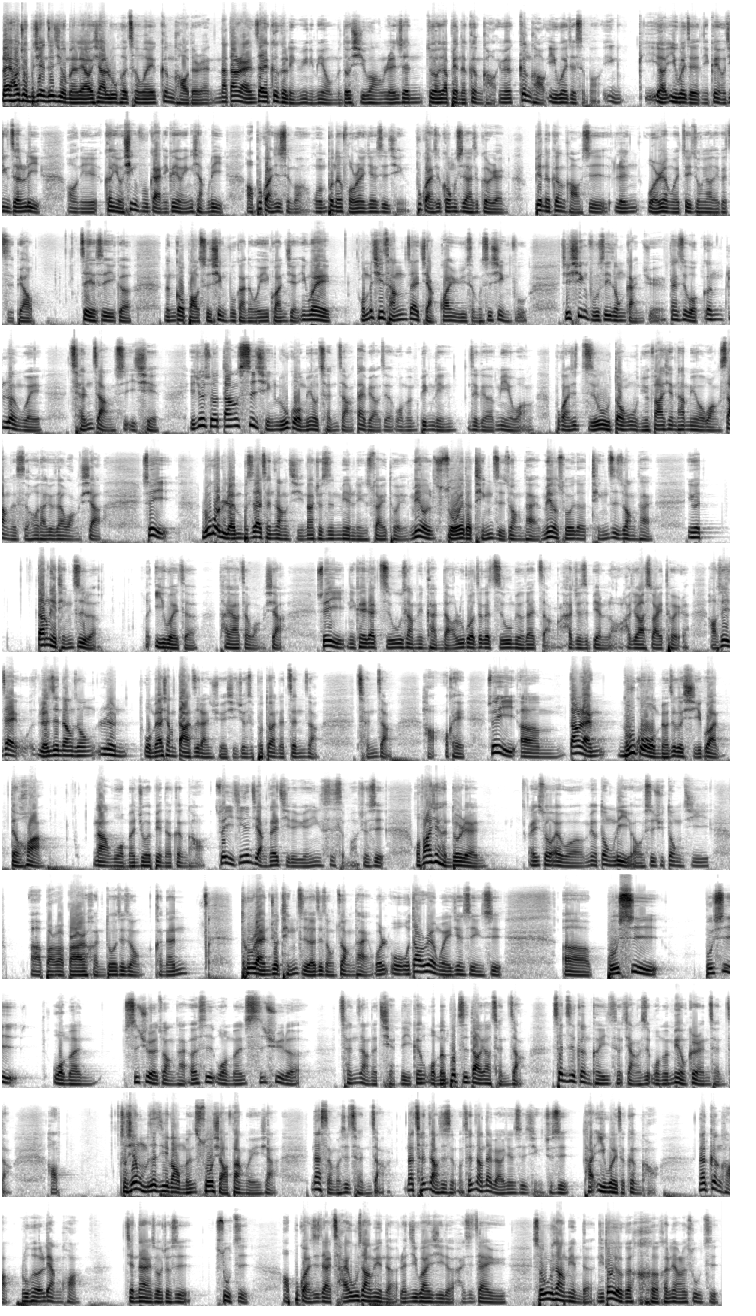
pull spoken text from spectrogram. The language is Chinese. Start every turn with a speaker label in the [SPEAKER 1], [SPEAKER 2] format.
[SPEAKER 1] 来，好久不见，这期我们聊一下如何成为更好的人。那当然，在各个领域里面，我们都希望人生最后要变得更好，因为更好意味着什么？意要意味着你更有竞争力哦，你更有幸福感，你更有影响力哦。不管是什么，我们不能否认一件事情，不管是公司还是个人，变得更好是人我认为最重要的一个指标。这也是一个能够保持幸福感的唯一关键，因为。我们其实常在讲关于什么是幸福，其实幸福是一种感觉，但是我更认为成长是一切。也就是说，当事情如果没有成长，代表着我们濒临这个灭亡。不管是植物、动物，你会发现它没有往上的时候，它就在往下。所以，如果人不是在成长期，那就是面临衰退，没有所谓的停止状态，没有所谓的停滞状态，因为当你停滞了，意味着它要再往下。所以你可以在植物上面看到，如果这个植物没有在长，它就是变老，它就要衰退了。好，所以在人生当中，认我们要向大自然学习，就是不断的增长、成长。好，OK。所以，嗯，当然，如果我们有这个习惯的话，那我们就会变得更好。所以今天讲这一集的原因是什么？就是我发现很多人，哎，说，哎，我没有动力哦，失去动机，呃，巴拉巴拉，很多这种可能。突然就停止了这种状态，我我我倒认为一件事情是，呃，不是不是我们失去了状态，而是我们失去了成长的潜力，跟我们不知道要成长，甚至更可以讲的是，我们没有个人成长。好，首先我们这地方我们缩小范围一下，那什么是成长？那成长是什么？成长代表一件事情，就是它意味着更好。那更好如何量化？简单来说，就是数字。哦，不管是在财务上面的人际关系的，还是在于收入上面的，你都有个可衡量的数字。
